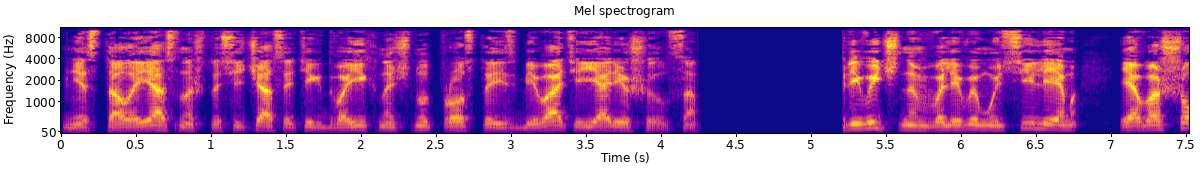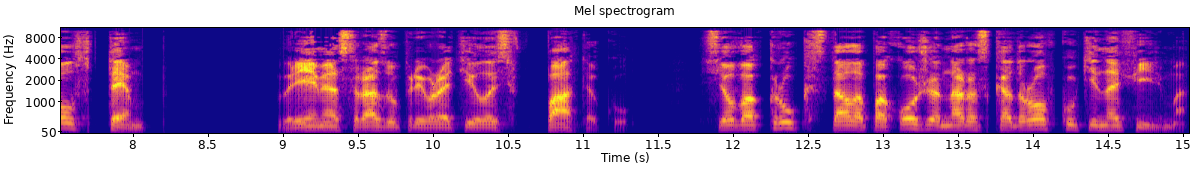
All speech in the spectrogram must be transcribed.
Мне стало ясно, что сейчас этих двоих начнут просто избивать, и я решился. Привычным волевым усилием я вошел в темп. Время сразу превратилось в патоку. Все вокруг стало похоже на раскадровку кинофильма.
